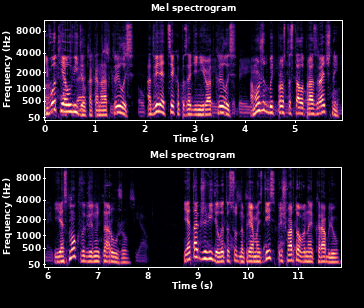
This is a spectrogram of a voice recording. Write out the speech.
И вот я увидел, как она открылась, а дверь отсека позади нее открылась, а может быть просто стала прозрачной, и я смог выглянуть наружу. Я также видел это судно прямо здесь, пришвартованное к кораблю.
